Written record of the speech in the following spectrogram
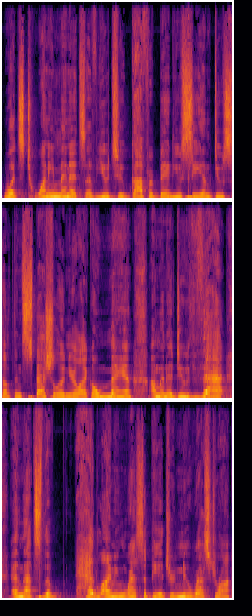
What's 20 minutes of YouTube? God forbid you see him do something special and you're like, oh man, I'm going to do that. And that's the headlining recipe at your new restaurant.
